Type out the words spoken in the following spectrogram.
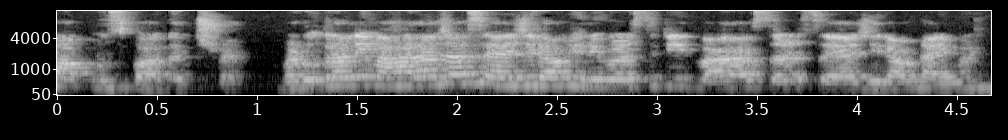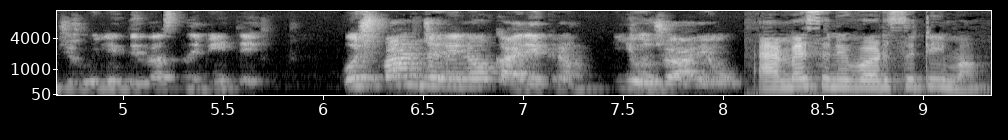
બુલેટિનમાં આપનું સ્વાગત છે. વડોદરાની મહારાજા સયાજીરાવ યુનિવર્સિટી દ્વારા સર સયાજીરાવ ડાયમંડ જ્યુબિલી દિવસ નિમિત્તે પુષ્પાંજલિનો કાર્યક્રમ યોજાયો. એમએસ યુનિવર્સિટીમાં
